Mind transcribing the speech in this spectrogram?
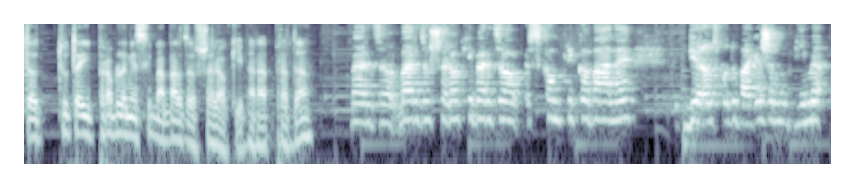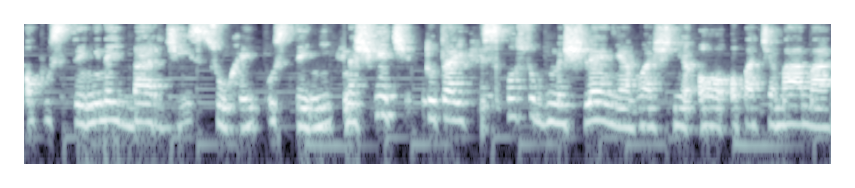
to tutaj problem jest chyba bardzo szeroki, prawda? Bardzo, bardzo szeroki, bardzo skomplikowany, biorąc pod uwagę, że mówimy o pustyni, najbardziej suchej pustyni na świecie. Tutaj sposób myślenia właśnie o, o Pachamama,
